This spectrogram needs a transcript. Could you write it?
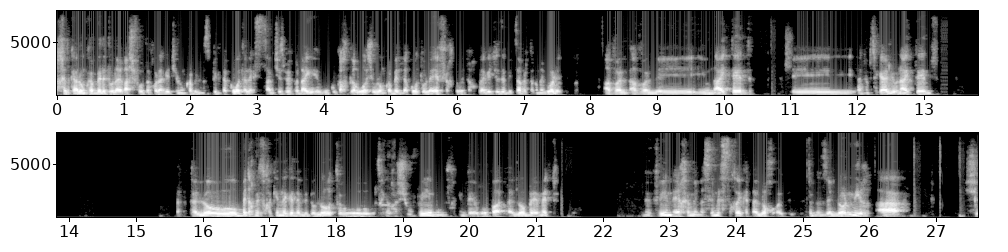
חלקה לא מקבלת, אולי רשפורד יכול להגיד שהוא לא מקבל מספיק דקות, אלכס סנצ'ס בוודאי הוא כל כך גרוע שהוא לא מקבל דקות, או להפך, אתה יכול להגיד שזה ביצה ותרנגולת. אבל, אבל יונייטד, uh, אתה מסתכל על יונייטד, אתה לא, בטח משחקים נגד הגדולות, או משחקים חשובים, או משחקים באירופה, אתה לא באמת מבין איך הם מנסים לשחק, אתה לא, זאת אומרת, זה לא נראה ש,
